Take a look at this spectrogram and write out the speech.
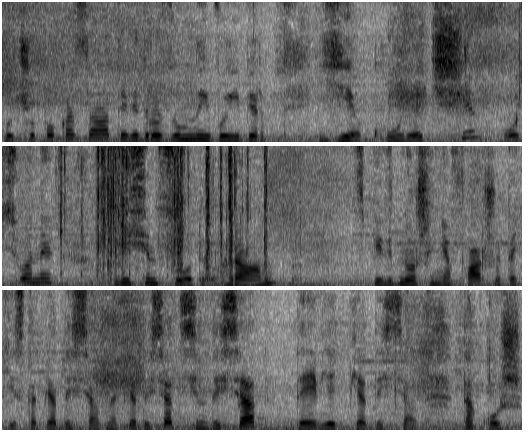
хочу показати від розумний вибір. Є курячі, ось вони 800 грам. Співвідношення фаршу та тіста 50 на 50, 79,50. Також,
